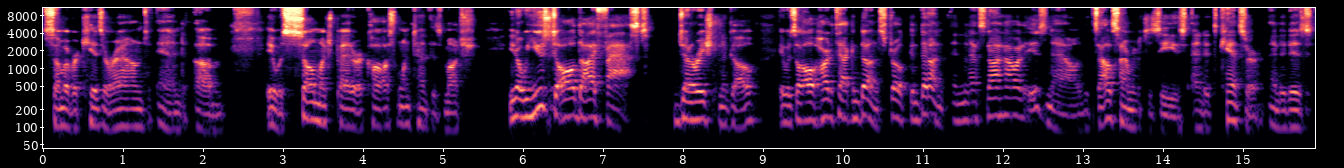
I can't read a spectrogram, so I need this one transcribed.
some of her kids around. And um, it was so much better. It cost one tenth as much. You know, we used to all die fast generation ago. It was all heart attack and done, stroke and done. And that's not how it is now. It's Alzheimer's disease and it's cancer and it is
